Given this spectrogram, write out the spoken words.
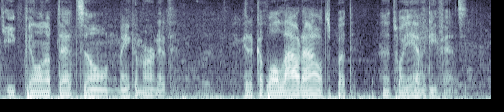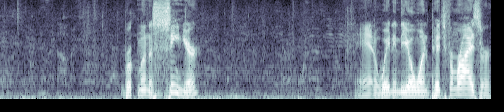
Keep filling up that zone. Make them earn it. Hit a couple of loud outs, but that's why you have a defense. Brookman, a senior. And awaiting the 0 1 pitch from Riser.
